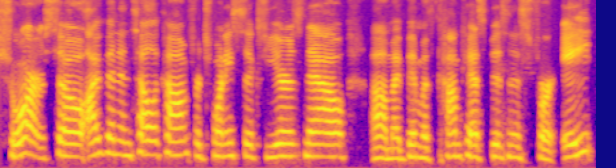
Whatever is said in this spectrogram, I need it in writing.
Sure. So I've been in telecom for 26 years now. Um, I've been with Comcast Business for eight.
